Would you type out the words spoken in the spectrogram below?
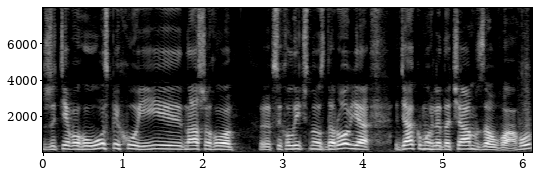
життєвого успіху і нашого психологічного здоров'я. Дякуємо глядачам за увагу.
